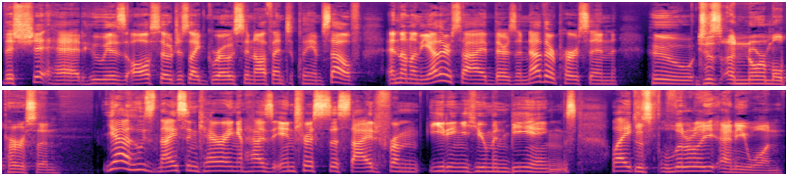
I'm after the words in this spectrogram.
This shithead who is also just like gross and authentically himself. And then on the other side, there's another person who Just a normal person. Yeah, who's nice and caring and has interests aside from eating human beings. Like Just literally anyone.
